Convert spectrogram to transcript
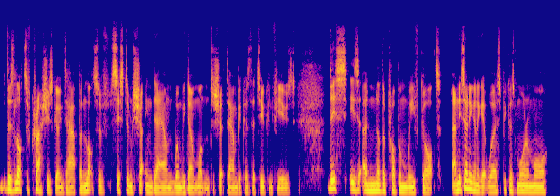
there's lots of crashes going to happen lots of systems shutting down when we don't want them to shut down because they're too confused this is another problem we've got and it's only going to get worse because more and more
